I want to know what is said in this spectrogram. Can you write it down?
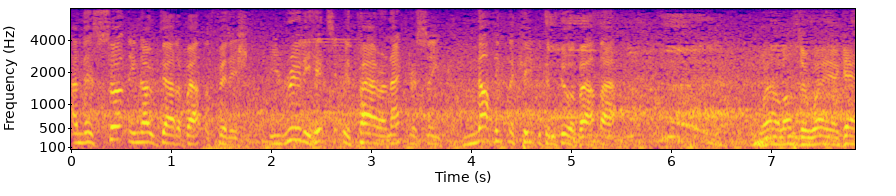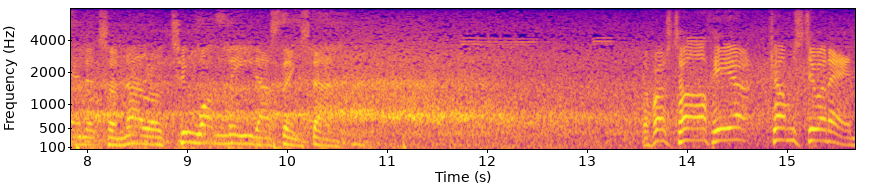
and there's certainly no doubt about the finish. He really hits it with power and accuracy. Nothing the keeper can do about that. Well, underway again. It's a narrow 2-1 lead as things stand. The first half here comes to an end.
